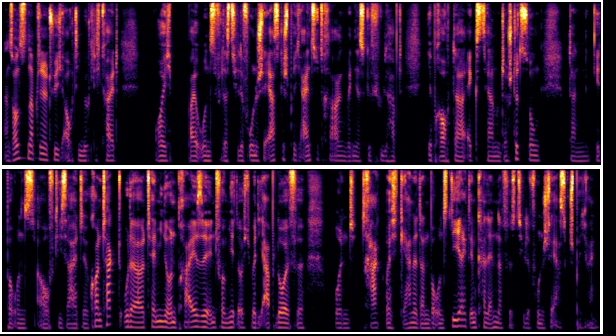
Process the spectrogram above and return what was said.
Ansonsten habt ihr natürlich auch die Möglichkeit, euch bei uns für das telefonische Erstgespräch einzutragen. Wenn ihr das Gefühl habt, ihr braucht da externe Unterstützung, dann geht bei uns auf die Seite Kontakt oder Termine und Preise, informiert euch über die Abläufe und tragt euch gerne dann bei uns direkt im Kalender fürs telefonische Erstgespräch ein.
